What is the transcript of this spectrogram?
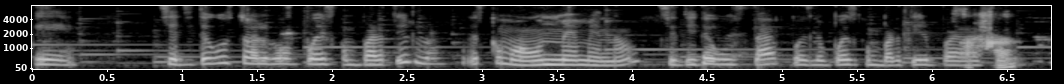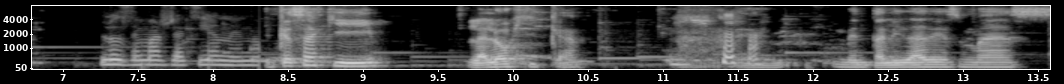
Que si a ti te gustó algo, puedes compartirlo. Es como un meme, ¿no? Si a ti te gusta, pues lo puedes compartir para que los demás reaccionen, ¿no? ¿Qué es aquí la lógica? Eh, mentalidades más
